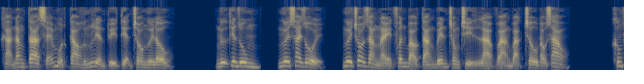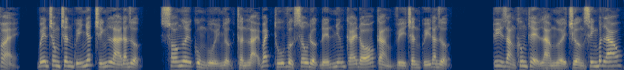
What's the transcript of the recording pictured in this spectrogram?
khả năng ta sẽ một cao hứng liền tùy tiện cho ngươi đâu. Ngự thiên dung, ngươi sai rồi, ngươi cho rằng này phân bảo tàng bên trong chỉ là vàng bạc châu đáo sao. Không phải, bên trong chân quý nhất chính là đan dược, so ngươi cùng bùi nhược thần lại bách thú vực sâu được đến những cái đó càng vì chân quý đan dược. Tuy rằng không thể làm người trường sinh bất lão,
